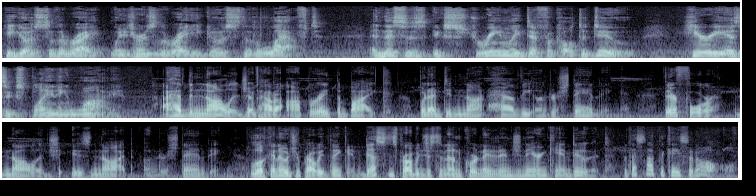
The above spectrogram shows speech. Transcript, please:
he goes to the right. When he turns to the right, he goes to the left. And this is extremely difficult to do. Here he is explaining why. I had the knowledge of how to operate the bike, but I did not have the understanding. Therefore, knowledge is not understanding. Look, I know what you're probably thinking. Destin's probably just an uncoordinated engineer and can't do it. But that's not the case at all.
